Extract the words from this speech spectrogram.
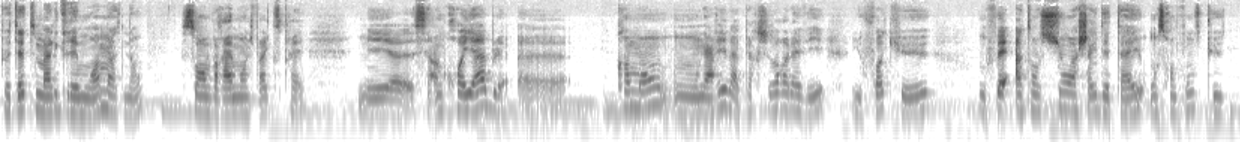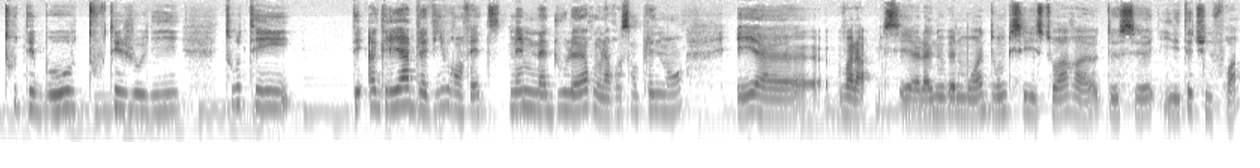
peut-être malgré moi maintenant, sans vraiment le faire exprès. Mais euh, c'est incroyable euh, comment on arrive à percevoir la vie une fois que on fait attention à chaque détail. On se rend compte que tout est beau, tout est joli, tout est, agréable à vivre en fait. Même la douleur, on la ressent pleinement. Et euh, voilà, c'est la nouvelle moi, donc c'est l'histoire de ce Il était une fois.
